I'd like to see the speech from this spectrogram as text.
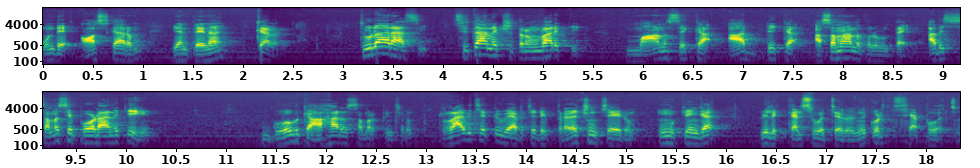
ఉండే ఆస్కారం ఎంతైనా కలదు తులారాశి శితా నక్షత్రం వారికి మానసిక ఆర్థిక అసమానతలు ఉంటాయి. అవి సమస్య పోవడానికి గోవుకి ఆహారం సమర్పించడం రావి చెట్టు వేప చెట్టుకి ప్రదక్షిణ చేయడం ముఖ్యంగా వీళ్ళకి కలిసి వచ్చే రోజుని కూడా చెప్పవచ్చు.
